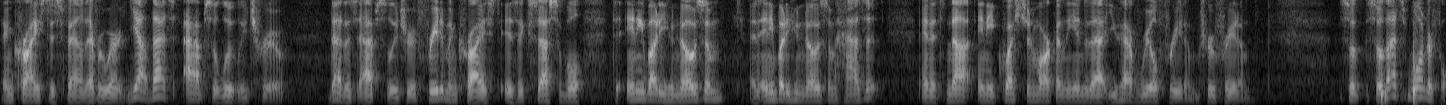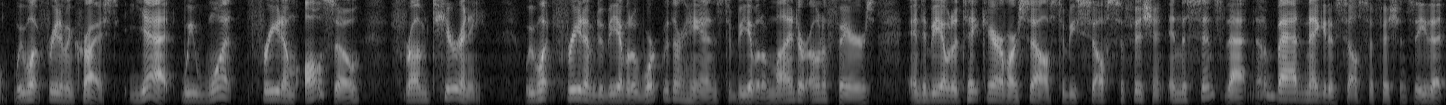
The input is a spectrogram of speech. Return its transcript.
in Christ is found everywhere. Yeah, that's absolutely true. That is absolutely true. Freedom in Christ is accessible to anybody who knows Him, and anybody who knows Him has it and it's not any question mark on the end of that. You have real freedom, true freedom. So, so that's wonderful. We want freedom in Christ. Yet, we want freedom also from tyranny. We want freedom to be able to work with our hands, to be able to mind our own affairs, and to be able to take care of ourselves, to be self sufficient in the sense that, not a bad negative self sufficiency, that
